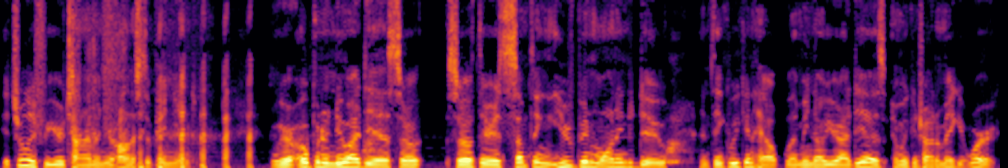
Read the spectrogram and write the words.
It's really for your time and your honest opinion. We are open to new ideas, so so if there is something you've been wanting to do and think we can help, let me know your ideas and we can try to make it work.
